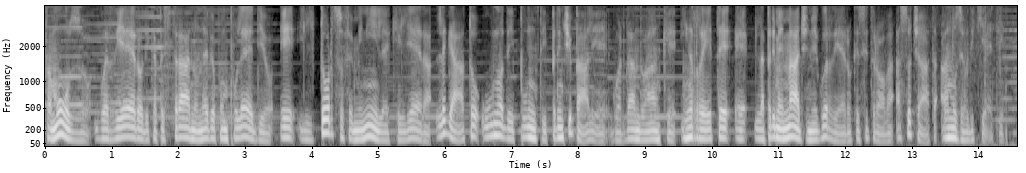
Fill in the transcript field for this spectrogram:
famoso guerriero di Capestrano Nevio Pompuledio e il torso femminile che gli era legato, uno dei punti principali, e guardando anche in rete, è la prima immagine del guerriero che si trova associata al Museo di Chieti.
